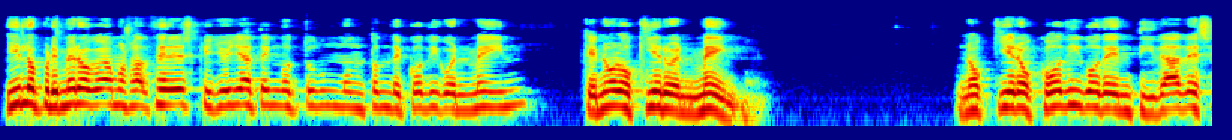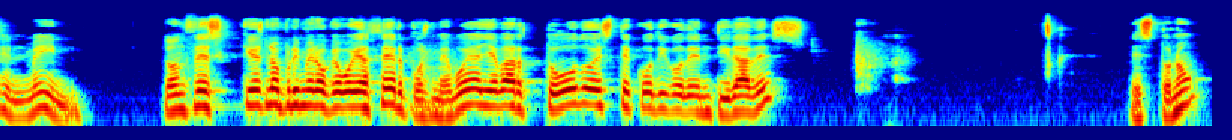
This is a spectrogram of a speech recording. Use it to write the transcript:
Y lo primero que vamos a hacer es que yo ya tengo todo un montón de código en main que no lo quiero en main. No quiero código de entidades en main. Entonces, ¿qué es lo primero que voy a hacer? Pues me voy a llevar todo este código de entidades. Esto no.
